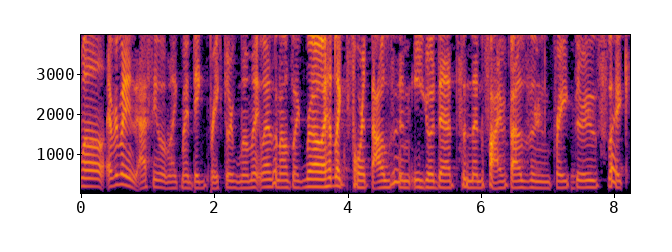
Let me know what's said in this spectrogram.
Well, everybody asked me what like my big breakthrough moment was, and I was like, bro, I had like four thousand ego deaths and then five thousand breakthroughs. Like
